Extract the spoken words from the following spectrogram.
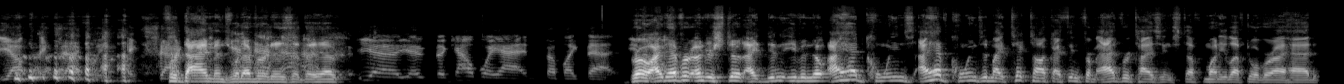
Yeah, exactly, exactly. for diamonds, whatever it is that they have. Yeah, yeah, the cowboy hat and stuff like that. Bro, know? I never understood. I didn't even know I had coins. I have coins in my TikTok, I think from advertising stuff, money left over I had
